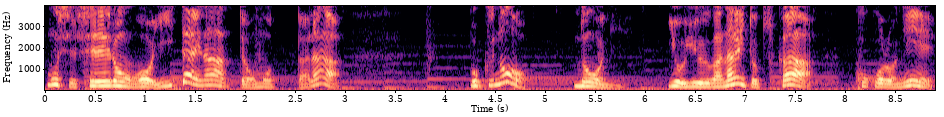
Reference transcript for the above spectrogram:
もし正論を言いたいなって思ったら、僕の脳に余裕がない時か、心に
